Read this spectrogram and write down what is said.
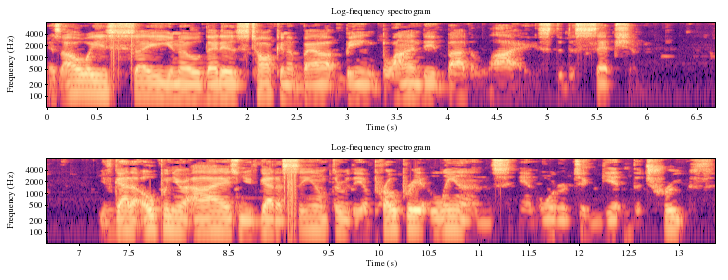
as I always say, you know, that is talking about being blinded by the lies, the deception. You've got to open your eyes and you've got to see them through the appropriate lens in order to get the truth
